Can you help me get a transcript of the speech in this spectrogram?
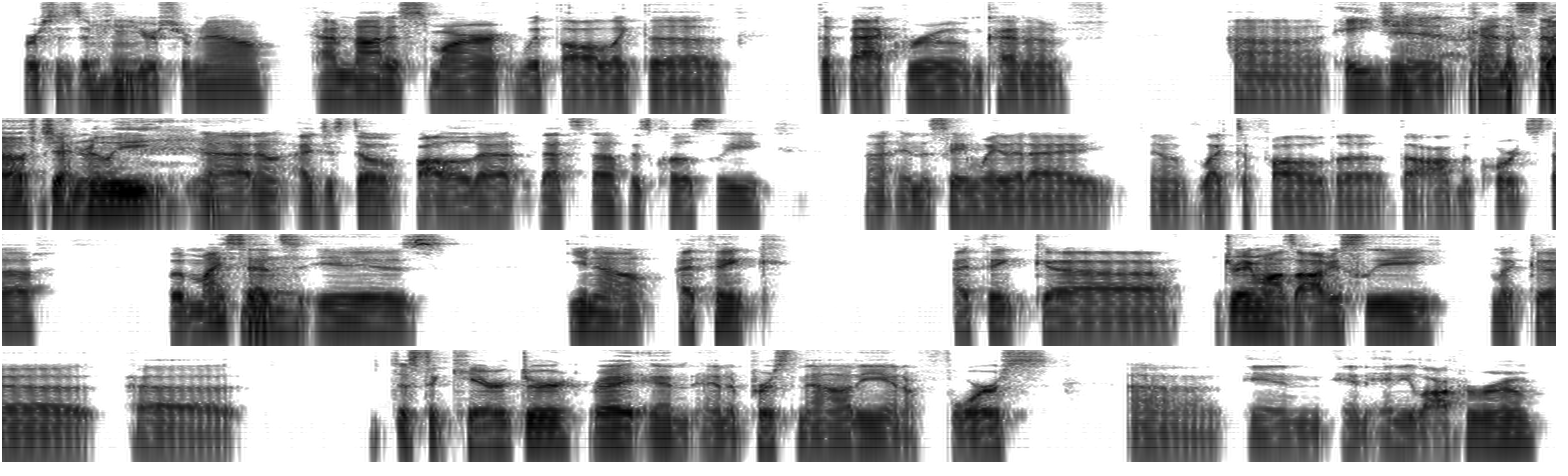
versus a mm-hmm. few years from now. I'm not as smart with all like the, the back room kind of, uh, agent kind of stuff generally. Uh, I don't, I just don't follow that, that stuff as closely. Uh, in the same way that I, you know, like to follow the the on the court stuff. But my sense mm-hmm. is you know, I think I think uh Draymond's obviously like a uh just a character, right? And and a personality and a force uh in in any locker room.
